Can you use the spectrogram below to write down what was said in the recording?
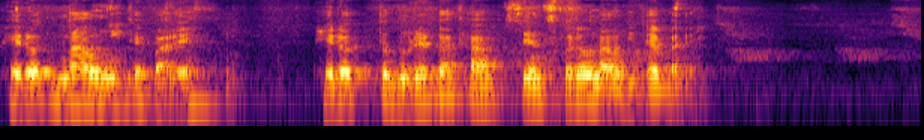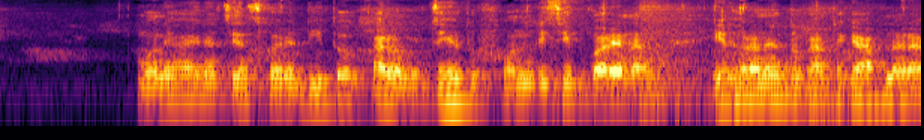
ফেরত নাও নিতে পারে। ফেরত তো দূরের কথা চেঞ্জ করেও নাও দিতে পারে। মনে হয় না চেঞ্জ করে দিত, কারণ যেহেতু ফোন রিসিভ করে না, এ ধরনের দোকান থেকে আপনারা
